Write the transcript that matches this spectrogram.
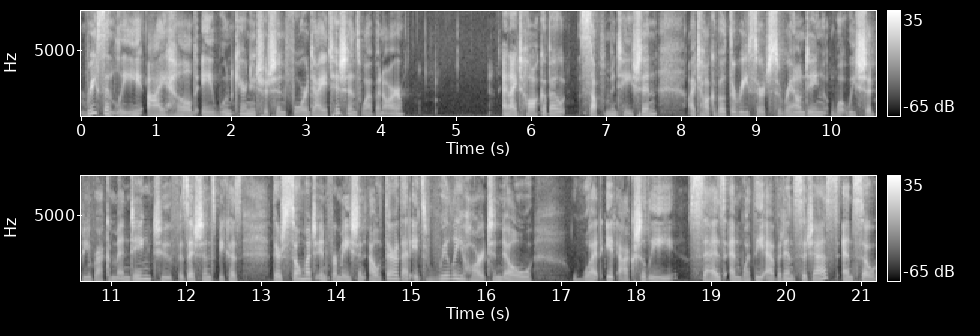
Recently, I held a wound care nutrition for dietitians webinar and I talk about supplementation. I talk about the research surrounding what we should be recommending to physicians because there's so much information out there that it's really hard to know what it actually says and what the evidence suggests. And so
